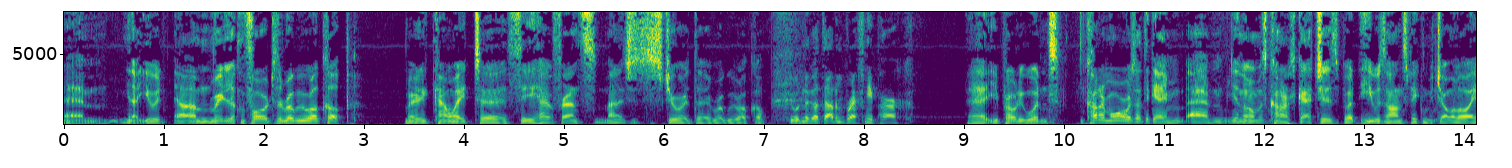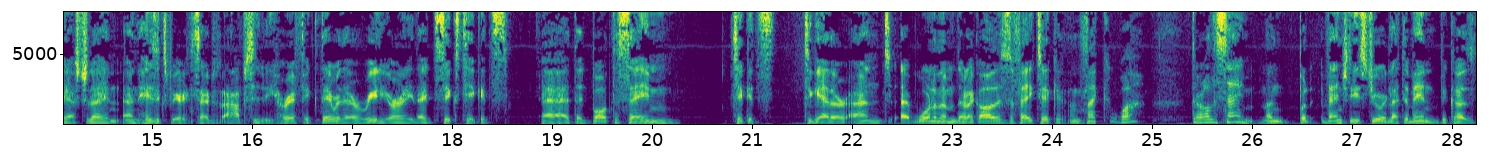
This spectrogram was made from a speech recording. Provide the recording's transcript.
um, you know, you would. I'm really looking forward to the Rugby World Cup. Really can't wait to see how France manages to steward the Rugby World Cup. You wouldn't have got that in Breffni Park. Uh, you probably wouldn't. Conor Moore was at the game. Um, you know him as Conor Sketches, but he was on speaking with Joe Molloy yesterday, and, and his experience sounded absolutely horrific. They were there really early. They had six tickets. Uh, they'd bought the same tickets together, and uh, one of them, they're like, "Oh, this is a fake ticket," and it's like, "What?" They're all the same. And but eventually, a steward let them in because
